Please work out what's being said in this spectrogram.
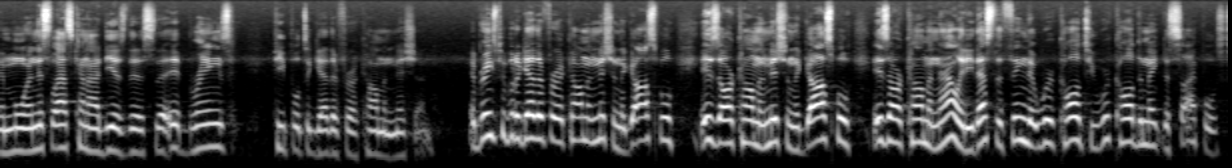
and more. And this last kind of idea is this that it brings people together for a common mission. It brings people together for a common mission. The gospel is our common mission. The gospel is our commonality. That's the thing that we're called to. We're called to make disciples.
